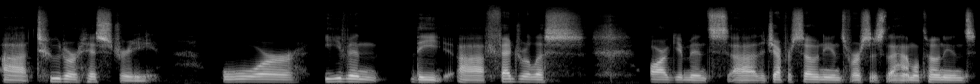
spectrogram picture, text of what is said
uh, Tudor history or even the uh, Federalists arguments, uh, the Jeffersonians versus the Hamiltonians,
